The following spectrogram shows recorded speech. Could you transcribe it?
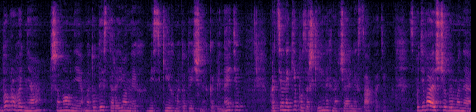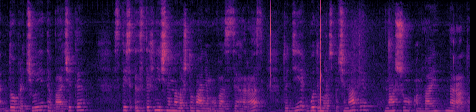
Доброго дня, шановні методисти районних міських методичних кабінетів, працівники позашкільних навчальних закладів. Сподіваюсь, що ви мене добре чуєте, бачите. З технічним налаштуванням у вас все гаразд. Тоді будемо розпочинати нашу онлайн-нараду.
